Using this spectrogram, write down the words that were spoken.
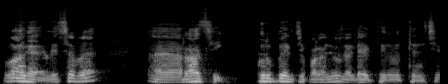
வாங்க ரிஷப ராசி குருப்பெயர்ச்சி பலன்கள் ரெண்டாயிரத்தி இருபத்தஞ்சு.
